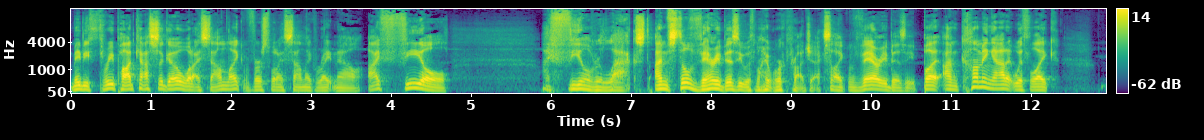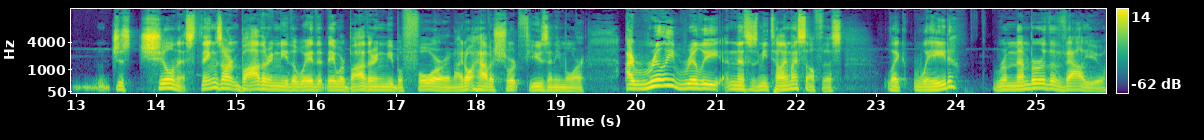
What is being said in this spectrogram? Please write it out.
maybe three podcasts ago, what I sound like versus what I sound like right now. I feel. I feel relaxed. I'm still very busy with my work projects, like very busy, but I'm coming at it with like just chillness. Things aren't bothering me the way that they were bothering me before, and I don't have a short fuse anymore. I really, really, and this is me telling myself this, like Wade, remember the value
